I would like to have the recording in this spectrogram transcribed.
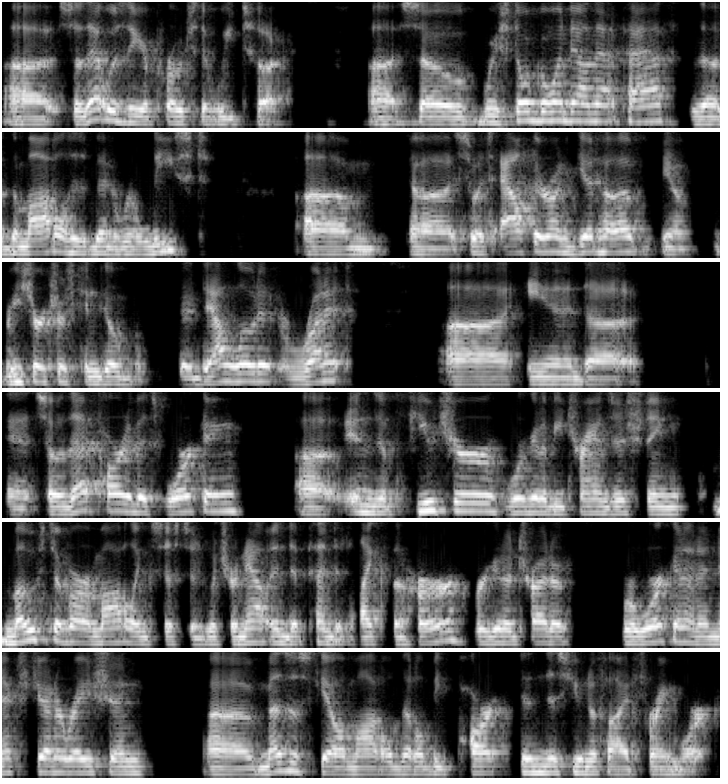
Uh, so that was the approach that we took. Uh, so we're still going down that path. The, the model has been released um, uh, so it's out there on GitHub. You know, researchers can go download it, run it, uh, and uh, and so that part of it's working. Uh, in the future, we're going to be transitioning most of our modeling systems, which are now independent, like the HRRR. We're going to try to. We're working on a next generation uh, mesoscale model that'll be part in this unified framework.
